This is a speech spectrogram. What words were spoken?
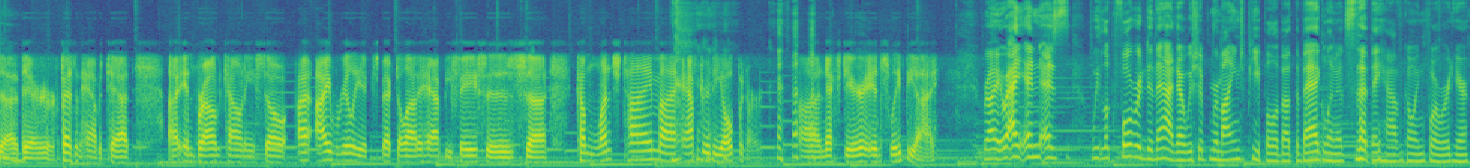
uh, there, or pheasant habitat uh, in Brown County. So I, I really expect a lot of happy faces uh, come lunchtime uh, after the opener uh, next year in Sleepy Eye. Right, right. And as we look forward to that, uh, we should remind people about the bag limits that they have going forward here.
